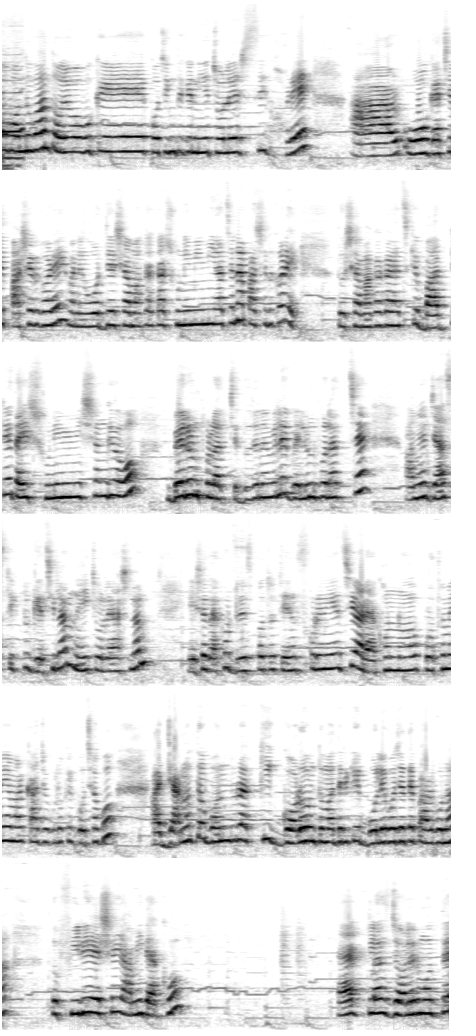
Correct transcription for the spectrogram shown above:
তো বন্ধুগণ তোজবাবুকে কোচিং থেকে নিয়ে চলে এসেছি ঘরে। আর ও গেছে পাশের ঘরে মানে ওর যে শ্যামা কাকা সুনি মিমি আছে না পাশের ঘরে, তো শ্যামা কাকার আজকে বার্থডে তাই সুনি মিমির সঙ্গে ও বেলুন ফোলাচ্ছে, দুজনে মিলে বেলুন ফোলাচ্ছে। আমিও জাস্ট একটু গেছিলাম নেই চলে আসলাম। এসে দেখো ড্রেসপত্র চেঞ্জ করে নিয়েছি, আর এখন প্রথমেই আমার কাজগুলোকে গোছাবো। আর জানো তো বন্ধুরা, কি গরম, তোমাদেরকে বলে বোঝাতে পারব না। তো ফিরে এসেই আমি দেখো, এক গ্লাস জলের মধ্যে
